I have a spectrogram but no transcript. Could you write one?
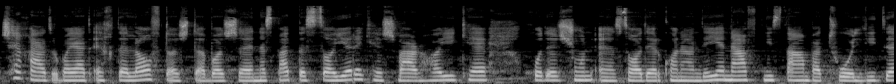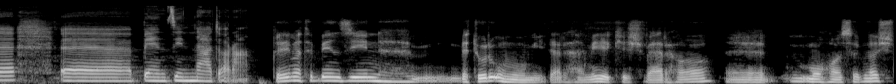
چقدر باید اختلاف داشته باشه نسبت به سایر کشورهایی که خودشون صادر کننده نفت نیستن و تولید بنزین ندارن؟ قیمت بنزین به طور عمومی در همه کشورها محاسبش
